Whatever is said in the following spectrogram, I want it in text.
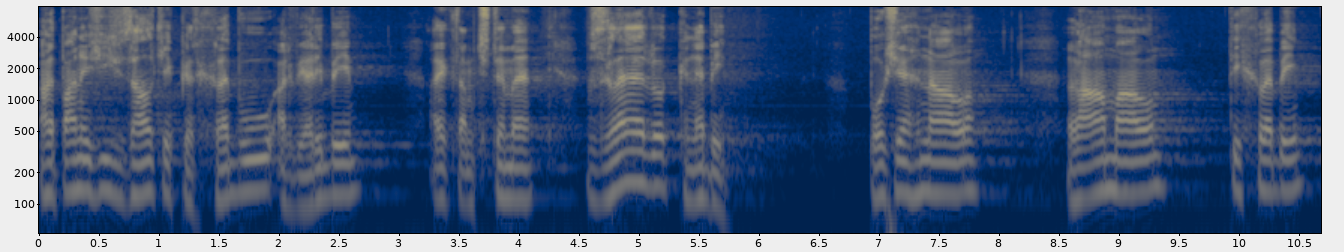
Ale pán Ježíš vzal těch pět chlebů a dvě ryby a jak tam čteme, vzhlédl k nebi, požehnal, lámal ty chleby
